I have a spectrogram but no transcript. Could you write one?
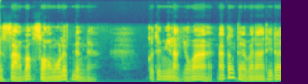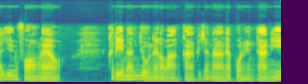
173วรรค2วงเล็บ1เนี่ยก็จะมีหลักอยู่ว่า นับตั้งแต่เวลาที่ได้ยื่นฟ้องแล้ว คดีนั้นอยู่ในระหว่างการพิจารณาและผลแห่งการนี้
